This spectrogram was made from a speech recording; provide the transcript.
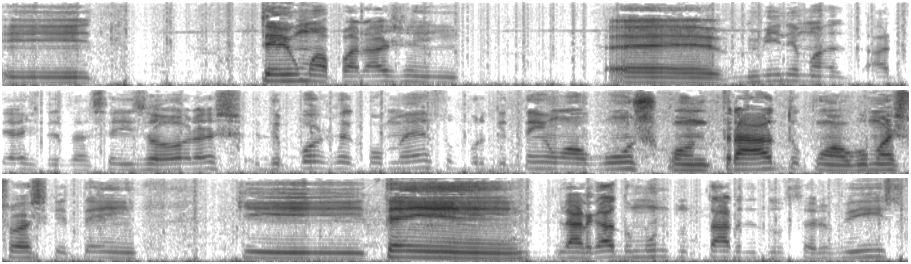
e tenho uma paragem é, mínima até as 16 horas. Depois recomeço porque tenho alguns contratos com algumas pessoas que têm que têm largado muito tarde do serviço,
